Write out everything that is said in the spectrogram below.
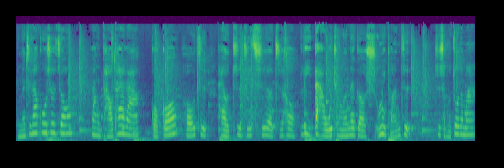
你们知道故事中让桃太郎，狗狗、猴子还有雉鸡吃了之后力大无穷的那个黍米团子是什么做的吗？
